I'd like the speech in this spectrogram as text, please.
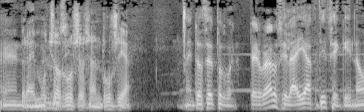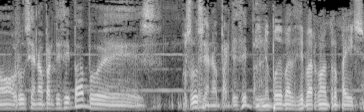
en- Pero hay muchos rusos en Rusia. Entonces, pues bueno. Pero claro, si la IAF dice que no Rusia no participa, pues, Rusia no participa. Y no puede participar con otro país.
